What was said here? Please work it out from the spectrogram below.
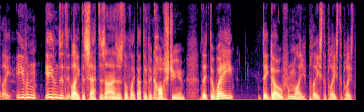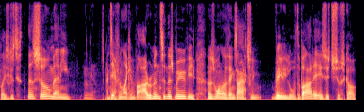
like even even to like the set designs and stuff like that, to the costume, the the way they go from like place to place to place to place, because there's so many different like environments in this movie. That was one of the things I actually really loved about it. Is it's just go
